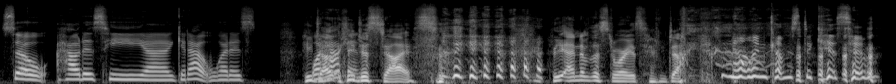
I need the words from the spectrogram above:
So, how does he uh, get out? What is. He What does. He just dies. the end of the story is him dying. No one comes to kiss him.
